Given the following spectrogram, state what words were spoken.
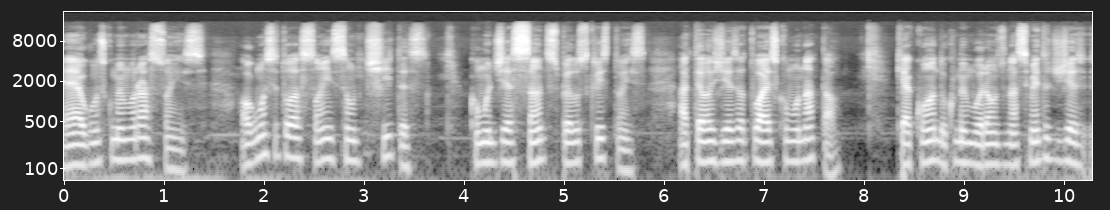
é, algumas comemorações. Algumas situações são tidas como dias santos pelos cristãos, até os dias atuais como o Natal, que é quando comemoramos o nascimento de, Je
